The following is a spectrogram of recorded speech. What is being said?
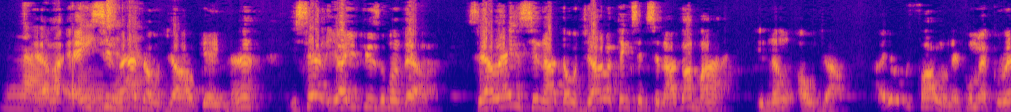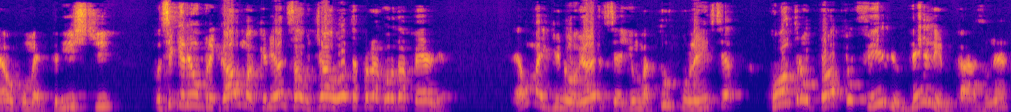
Não, ela é ensinada né? a odiar alguém, né? E, se, e aí diz o Mandela, se ela é ensinada a odiar, ela tem que ser ensinada a amar e não a odiar. Falo, né? Como é cruel, como é triste você querer obrigar uma criança a odiar a outra pela cor da pele. É uma ignorância e uma turbulência contra o próprio filho, dele, no caso, né?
